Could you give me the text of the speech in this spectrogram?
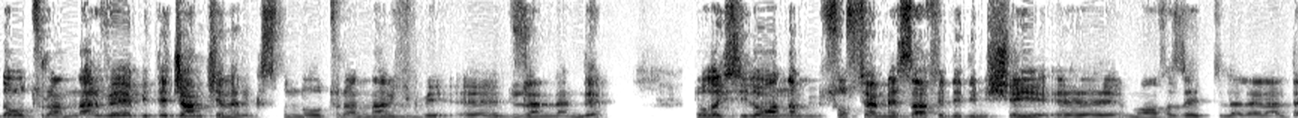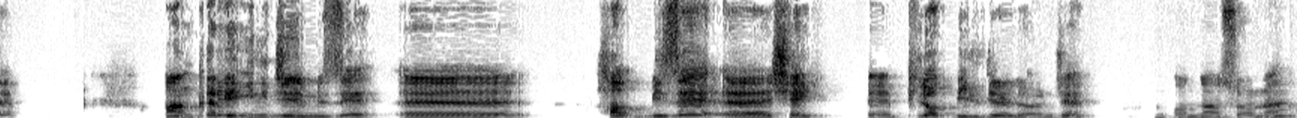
da oturanlar ve bir de cam kenarı kısmında oturanlar gibi e, düzenlendi. Dolayısıyla o anlamda bir sosyal mesafe dediğimiz şeyi e, muhafaza ettiler herhalde. Ankara'ya ineceğimizi e, ha- bize e, şey e, pilot bildirdi önce. Ondan sonra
